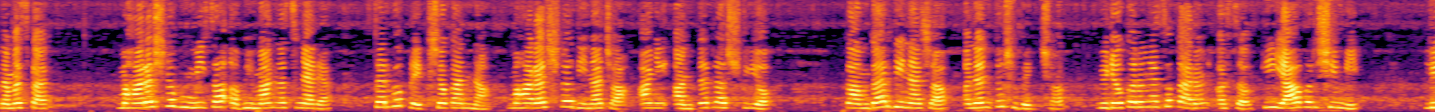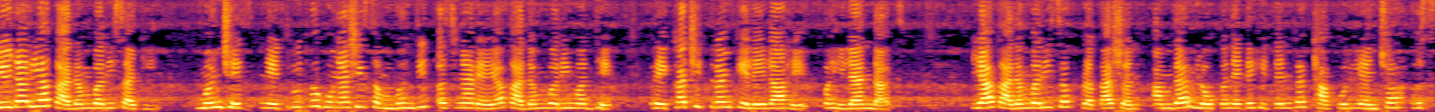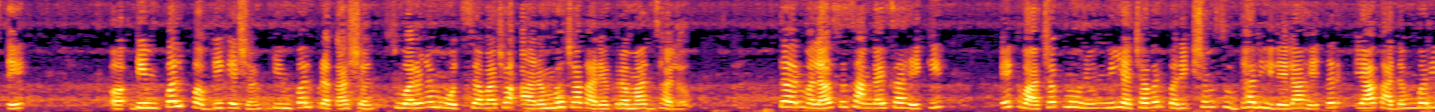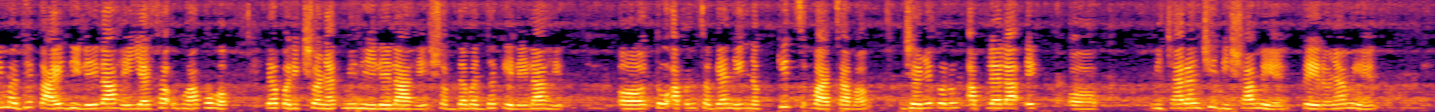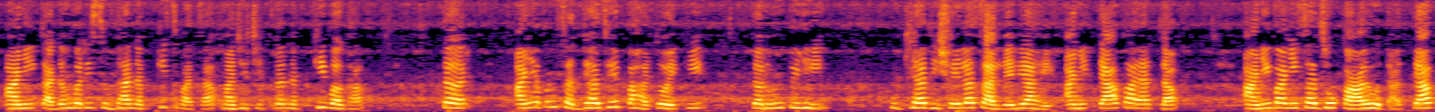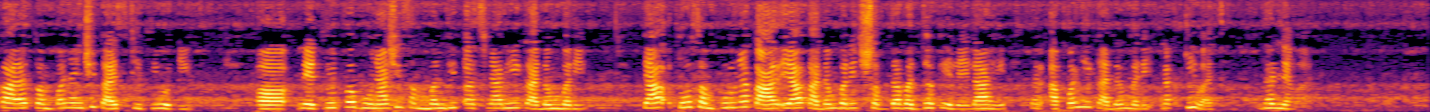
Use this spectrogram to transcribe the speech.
नमस्कार. महाराष्ट्र भूमीचा अभिमान असणाऱ्या सर्व प्रेक्षकांना महाराष्ट्र दिनाच्या आणि आंतरराष्ट्रीय कामगार दिनाच्या अनंत शुभेच्छा. व्हिडिओ करण्याचं कारण असं की यावर्षी मी लीडर या कादंबरीसाठी म्हणजेच नेतृत्व गुणाशी संबंधित असणाऱ्या या कादंबरीमध्ये रेखाचित्रण केलेलं आहे पहिल्यांदाच. या कादंबरीचं प्रकाशन आमदार लोकनेते हितेंद्र ठाकूर यांच्या हस्ते डिम्पल पब्लिकेशन डिम्पल प्रकाशन सुवर्ण महोत्सवाच्या आरंभाच्या कार्यक्रमात झालं. तर मला असं सांगायचं आहे की एक वाचक म्हणून मी याच्यावर परीक्षण सुद्धा लिहिलेलं आहे. तर या कादंबरीमध्ये काय दिलेलं आहे याचा उहापोह या परीक्षणात मी लिहिलेला आहे शब्दबद्ध केलेला आहे. तो आपण सगळ्यांनी नक्कीच वाचावा. जेणेकरून आपल्याला एक विचारांची दिशा मिळेल प्रेरणा मिळेल. आणि कादंबरीसुद्धा नक्कीच वाचा माझी चित्र नक्की बघा. तर आणि आपण सध्या जे पाहतो आहे की तरुण पिढी कुठल्या दिशेला चाललेली आहे आणि त्या काळातला आणीबाणीचा जो काळ होता त्या काळात कंपन्यांची काय स्थिती होती? नेतृत्व गुणाशी संबंधित असणारी ही कादंबरी त्या तो संपूर्ण काळ या कादंबरीत शब्दबद्ध केलेला आहे. तर आपण ही कादंबरी नक्की वाचा. धन्यवाद.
